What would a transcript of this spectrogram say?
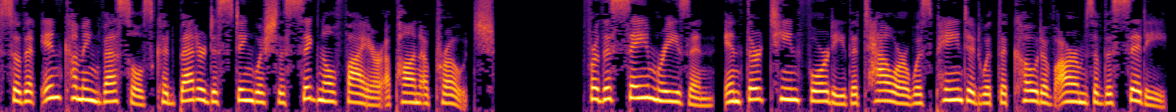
so that incoming vessels could better distinguish the signal fire upon approach. For the same reason, in 1340 the tower was painted with the coat of arms of the city,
